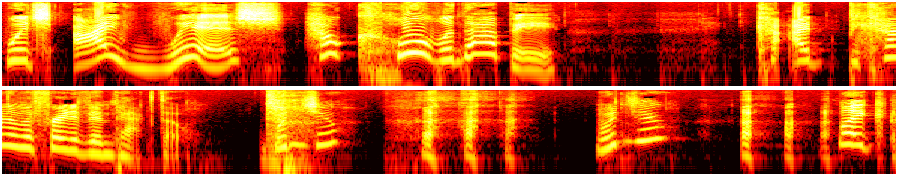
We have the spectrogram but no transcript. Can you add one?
which I wish. How cool would that be? I'd be kind of afraid of impact, though. Wouldn't you? Wouldn't you? Like,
